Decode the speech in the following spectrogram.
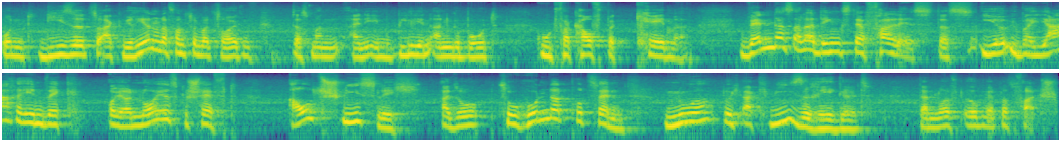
und diese zu akquirieren und davon zu überzeugen, dass man ein Immobilienangebot gut verkauft bekäme. Wenn das allerdings der Fall ist, dass ihr über Jahre hinweg euer neues Geschäft ausschließlich, also zu 100 Prozent nur durch Akquise regelt, dann läuft irgendetwas falsch.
